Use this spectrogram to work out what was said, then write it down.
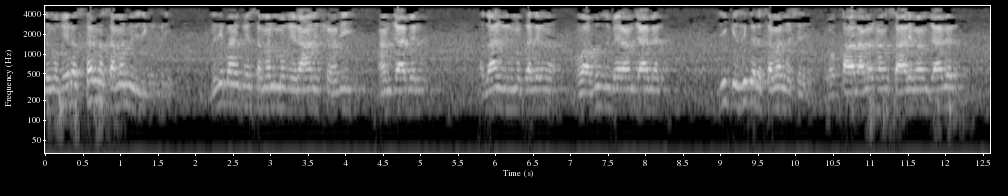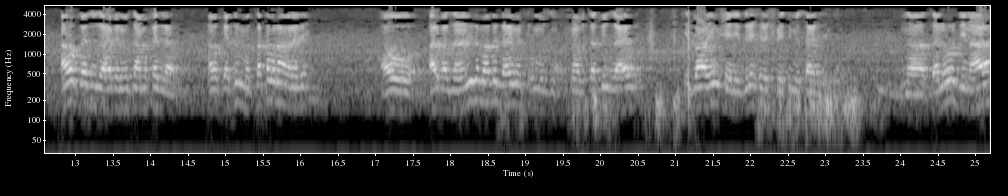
مغیرہ سر نہ سمن نہیں ذکر کری. ندی بان کے سمن مغیرہ عن شعبی، عن جابر. اذان المقدر و ابو زبیر عن جابر. ذکر ذکر سمن نشری وقال عمر خان سالم عن جابر. او قید ذهب المتام قدر او قید المتقم را غلے او اربع زنانی دا مدد دائما تطبیق ظاہر دے ادوار یو شہنی درش رشپیتی مثال دے تنور دینارا،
